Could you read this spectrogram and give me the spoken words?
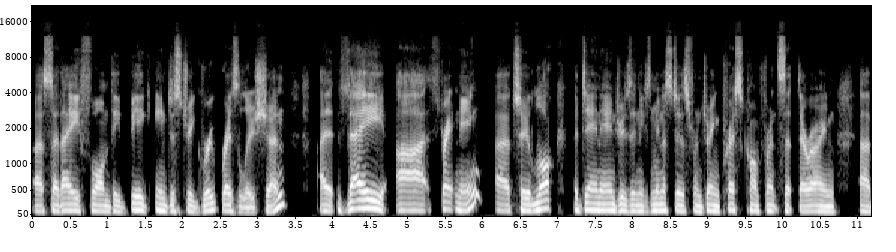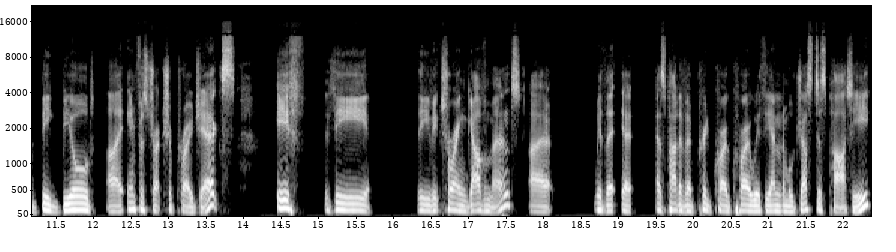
Uh, so they form the big industry group resolution. Uh, they are threatening uh, to lock Dan Andrews and his ministers from doing press conference at their own uh, big build uh, infrastructure projects if the the Victorian government, uh, with a, a, as part of a prid quo quo with the Animal Justice Party,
